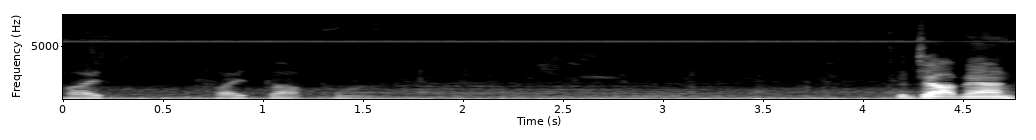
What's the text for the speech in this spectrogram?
Fight, fight up one. Good job, man.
